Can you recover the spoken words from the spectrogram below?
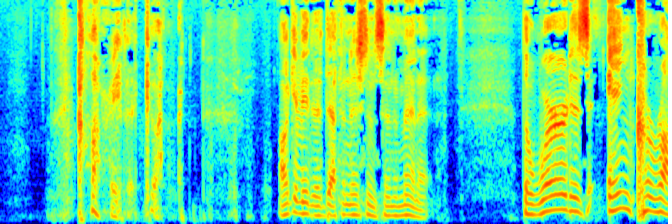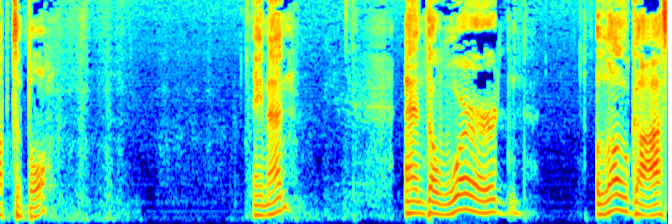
Glory to God. I'll give you the definitions in a minute. The word is incorruptible. Amen. And the word, logos,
